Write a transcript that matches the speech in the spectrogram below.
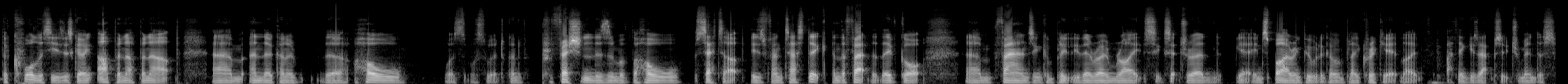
the quality is just going up and up and up, um, and the kind of the whole what's, what's the word kind of professionalism of the whole setup is fantastic, and the fact that they've got um, fans in completely their own rights, etc., and yeah, inspiring people to come and play cricket, like I think is absolutely tremendous.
